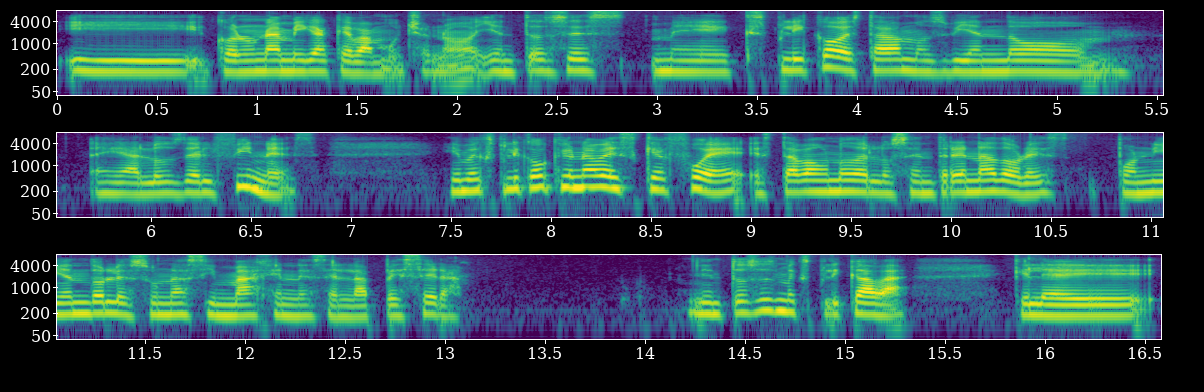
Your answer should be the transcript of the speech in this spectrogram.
y con una amiga que va mucho, ¿no? Y entonces me explicó, estábamos viendo eh, a los delfines y me explicó que una vez que fue, estaba uno de los entrenadores poniéndoles unas imágenes en la pecera. Y entonces me explicaba que le,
